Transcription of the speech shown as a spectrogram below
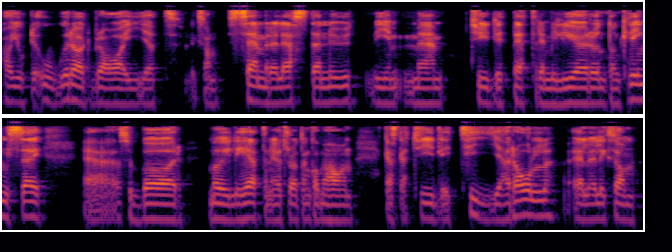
har gjort det oerhört bra i ett liksom, sämre Leicester nu vi med tydligt bättre miljö runt omkring sig. Så bör möjligheterna, jag tror att de kommer ha en ganska tydlig tia-roll eller liksom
